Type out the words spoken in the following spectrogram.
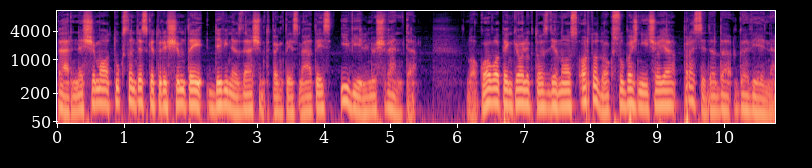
pernešimo 1495 metais į Vilnių šventę. Nuo kovo 15 dienos ortodoksų bažnyčioje prasideda gavėnė.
